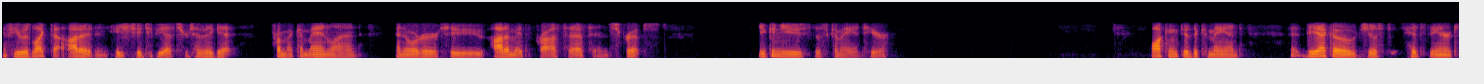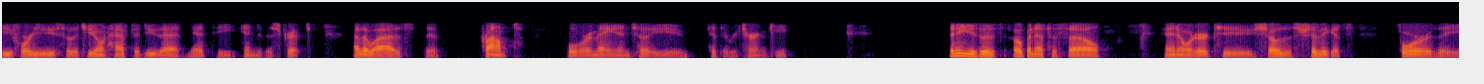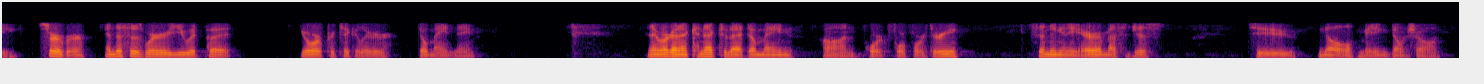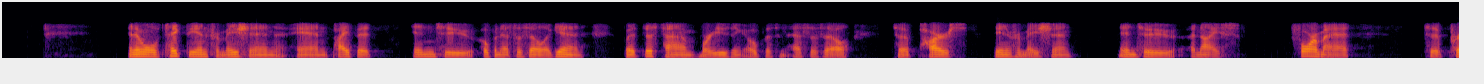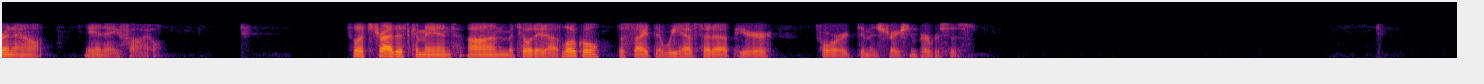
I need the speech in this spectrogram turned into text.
If you would like to audit an HTTPS certificate from a command line in order to automate the process in scripts, you can use this command here. Walking through the command, the echo just hits the enter key for you so that you don't have to do that at the end of the script. Otherwise, the prompt will remain until you hit the return key. Then it uses OpenSSL in order to show the certificates for the server. And this is where you would put your particular domain name. Then we're going to connect to that domain on port 443, sending any error messages to null, meaning don't show them. And then we'll take the information and pipe it into OpenSSL again, but this time we're using OpenSSL to parse the information into a nice format to print out in a file. So let's try this command on mutillidae.local, the site that we have set up here for demonstration purposes.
